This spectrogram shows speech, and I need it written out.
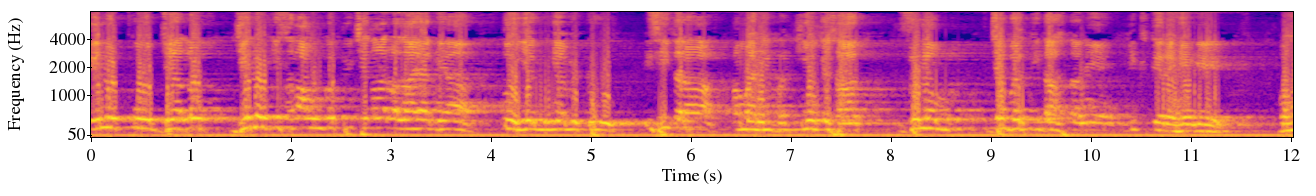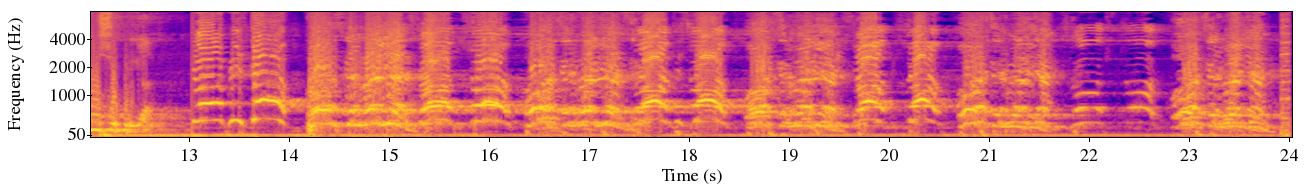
ان کو جیلوں جیلوں کی سلاحوں کو پیچھے نہ لایا گیا، تو یہ میاں مٹھو اسی طرح ہماری بچیوں کے ساتھ ظلم، جبر کی داستانیں لکھتے رہیں گے۔ بہت شکریہ۔ Conversion!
